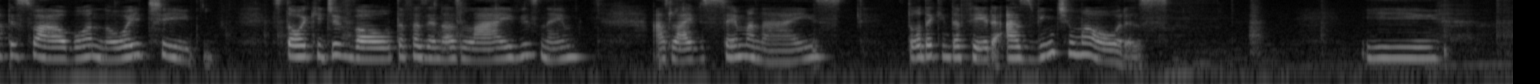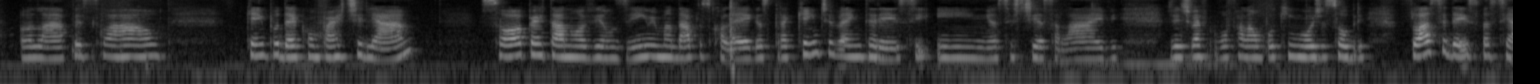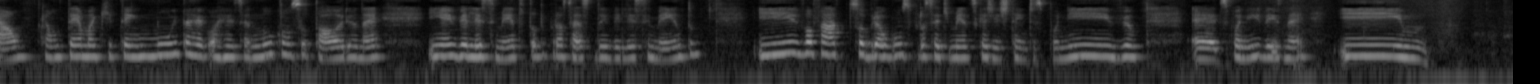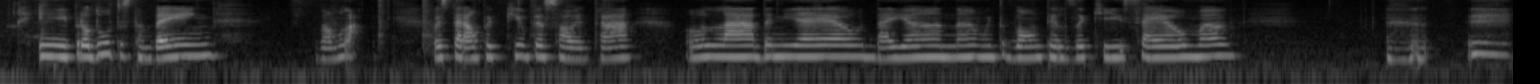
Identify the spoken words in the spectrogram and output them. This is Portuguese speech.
Olá, pessoal, boa noite. Estou aqui de volta fazendo as lives, né? As lives semanais, toda quinta-feira às 21 horas. E olá, pessoal. Quem puder compartilhar, só apertar no aviãozinho e mandar para os colegas, para quem tiver interesse em assistir essa live. A gente vai vou falar um pouquinho hoje sobre flacidez facial, que é um tema que tem muita recorrência no consultório, né? E envelhecimento, todo o processo do envelhecimento. E vou falar sobre alguns procedimentos que a gente tem disponível, é, disponíveis, né? E, e produtos também. Vamos lá. Vou esperar um pouquinho o pessoal entrar. Olá, Daniel, Dayana, muito bom tê-los aqui, Selma.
